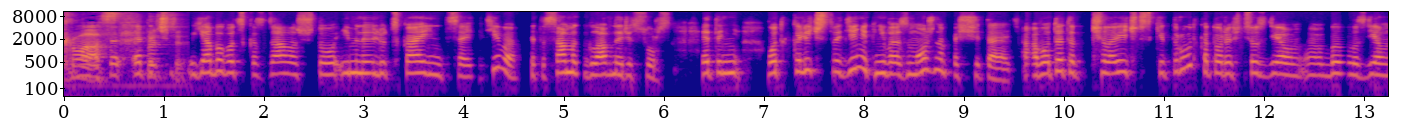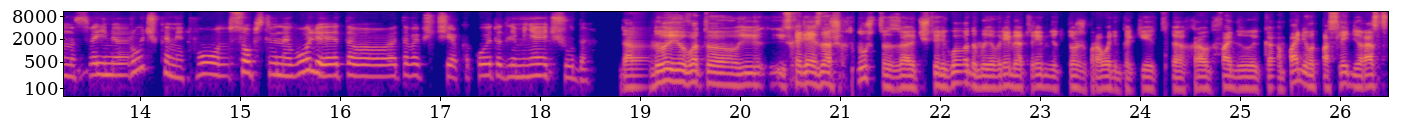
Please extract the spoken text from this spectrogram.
Ну, Класс. Это, это, я бы вот сказала, что именно людская инициатива – это самый главный ресурс. Это не, вот количество денег невозможно посчитать, а вот этот человеческий труд, который все сделан, э, было сделано своими ручками по собственной воле, это, это вообще какое-то для меня чудо. Да, ну и вот э, исходя из наших нужд, за 4 года мы время от времени тоже проводим какие-то краудфандинговые кампании. Вот последний раз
